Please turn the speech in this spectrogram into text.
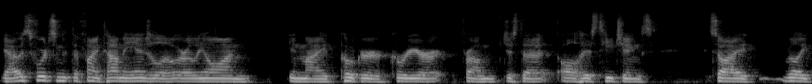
Yeah i was fortunate to find tommy angelo early on in my poker career from just uh, all his teachings. So i really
